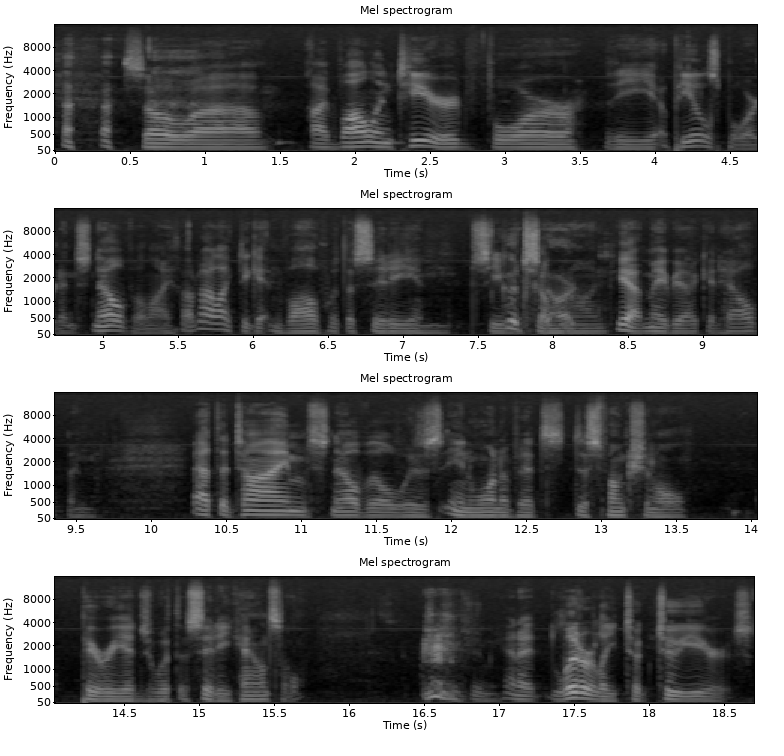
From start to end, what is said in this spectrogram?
so uh, I volunteered for the appeals board in Snellville. And I thought I'd like to get involved with the city and see Good what's start. going on. Yeah, maybe I could help. And at the time, Snellville was in one of its dysfunctional periods with the city council. And it literally took two years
